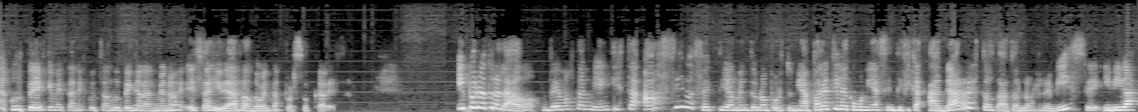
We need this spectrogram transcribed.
ustedes que me están escuchando tengan al menos esas ideas dando vueltas por sus cabezas. Y por otro lado, vemos también que esta ha sido efectivamente una oportunidad para que la comunidad científica agarre estos datos, los revise y diga,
